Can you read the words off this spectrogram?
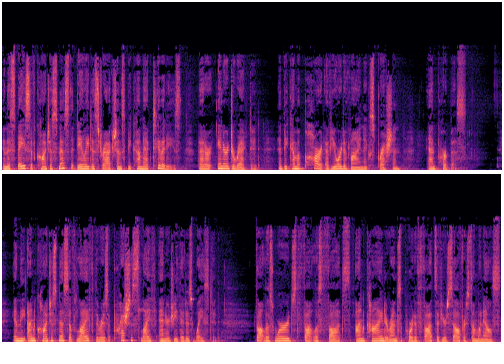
In the space of consciousness, the daily distractions become activities that are inner directed and become a part of your divine expression and purpose. In the unconsciousness of life, there is a precious life energy that is wasted. Thoughtless words, thoughtless thoughts, unkind or unsupportive thoughts of yourself or someone else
